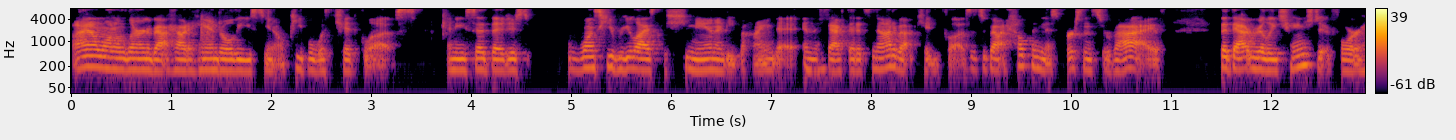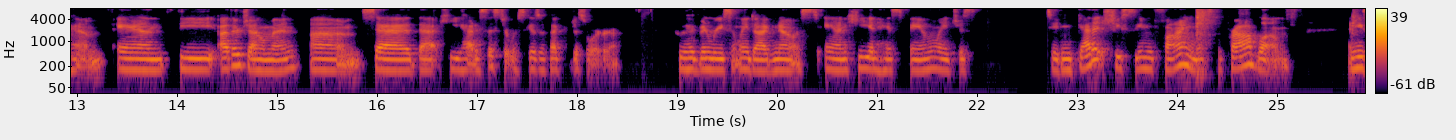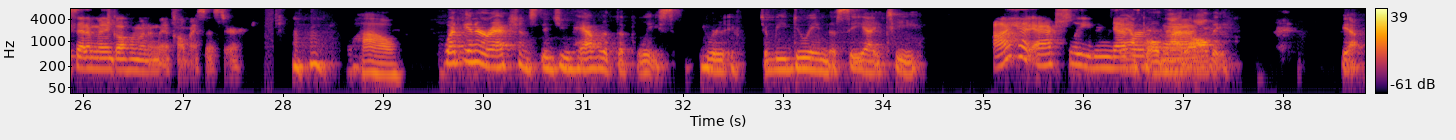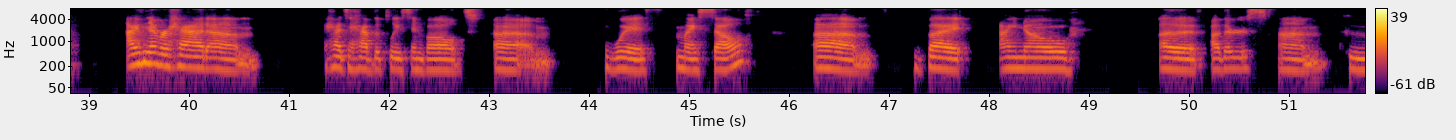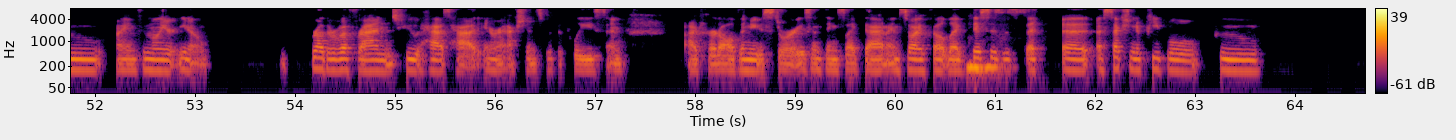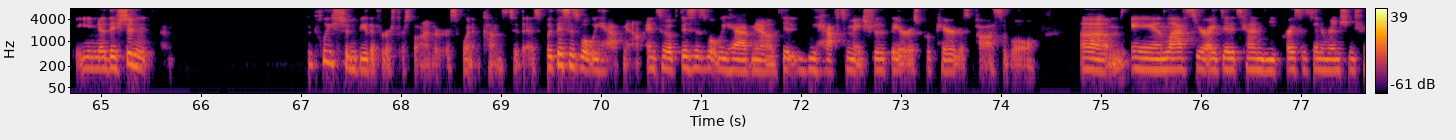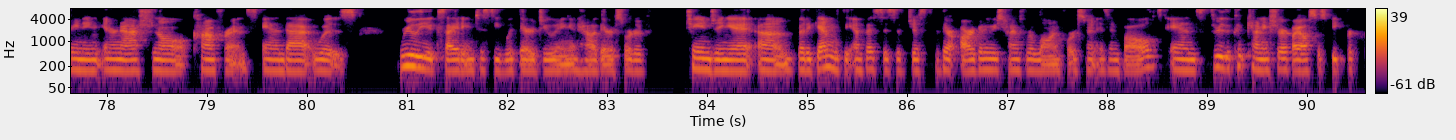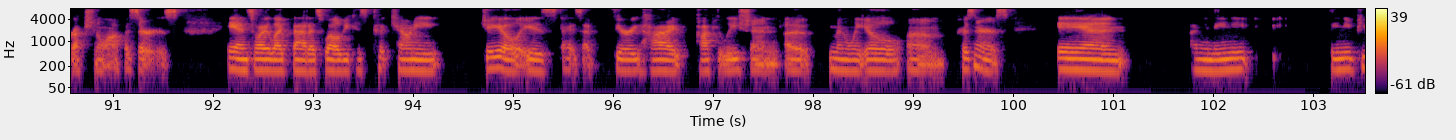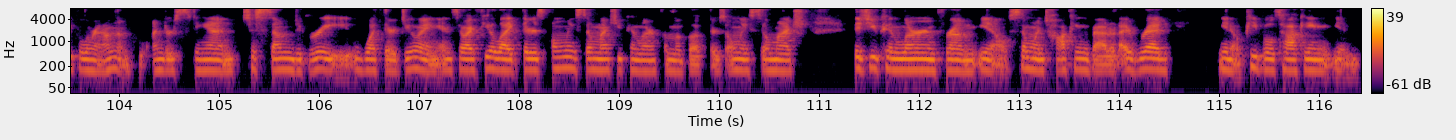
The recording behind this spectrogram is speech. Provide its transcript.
I don't want to learn about how to handle these, you know, people with kid gloves. And he said that just once he realized the humanity behind it and the fact that it's not about kid gloves, it's about helping this person survive, that that really changed it for him. And the other gentleman um, said that he had a sister with schizoaffective disorder who had been recently diagnosed, and he and his family just didn't get it. She seemed fine. What's the problem? And he said, I'm going to go home and I'm going to call my sister. Wow. What interactions did you have with the police? You were to be doing the CIT. I had actually never Sample, had, not all the. Yeah. I've never had um, had to have the police involved um, with myself, um, but I know of others um, who I am familiar. You know, brother of a friend who has had interactions with the police, and I've heard all the news stories and things like that. And so I felt like this is a, a, a section of people who, you know, they shouldn't, the police shouldn't be the first responders when it comes to this, but this is what we have now. And so if this is what we have now, we have to make sure that they are as prepared as possible. Um, and last year I did attend the Crisis Intervention Training International Conference, and that was really exciting to see what they're doing and how they're sort of changing it. Um, but again, with the emphasis of just there are going to be times where law enforcement is involved. And through the Cook County Sheriff, I also speak for correctional officers. And so I like that as well because Cook County jail is has a very high population of mentally ill um, prisoners, and I mean they need they need people around them who understand to some degree what they're doing. And so I feel like there's only so much you can learn from a book. There's only so much that you can learn from you know someone talking about it. I've read you know people talking you know,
